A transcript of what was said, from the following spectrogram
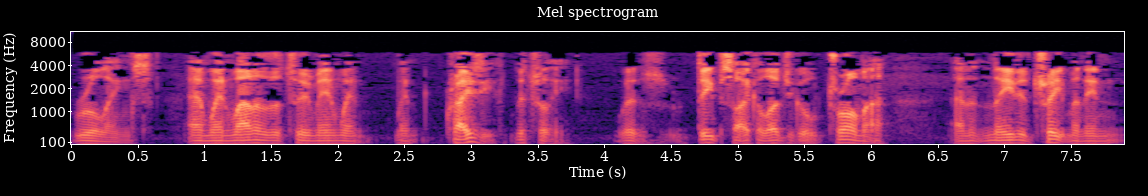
rulings. And when one of the two men went, went crazy, literally, was deep psychological trauma and needed treatment in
